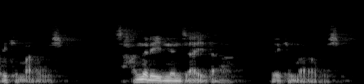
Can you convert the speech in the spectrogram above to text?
이렇게 말하고 있습니다. 하늘에 있는 자이다. 이렇게 말하고 있습니다.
